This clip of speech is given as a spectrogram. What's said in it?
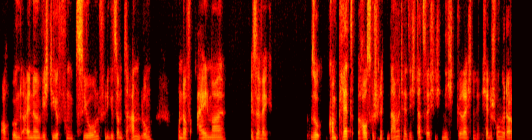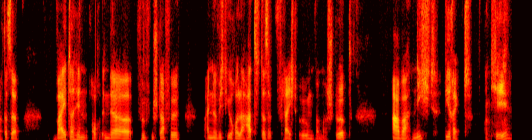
auch irgendeine wichtige Funktion für die gesamte Handlung. Und auf einmal ist er weg so komplett rausgeschnitten. Damit hätte ich tatsächlich nicht gerechnet. Ich hätte schon gedacht, dass er weiterhin auch in der fünften Staffel eine wichtige Rolle hat, dass er vielleicht irgendwann mal stirbt, aber nicht direkt. Okay,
